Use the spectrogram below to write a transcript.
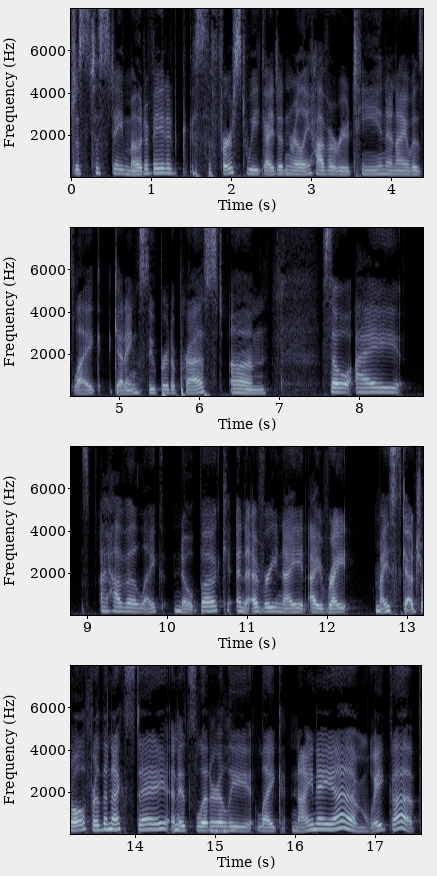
just to stay motivated because the first week I didn't really have a routine and I was like getting super depressed. Um, so I I have a like notebook and every night I write my schedule for the next day and it's literally mm-hmm. like 9 a.m wake up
